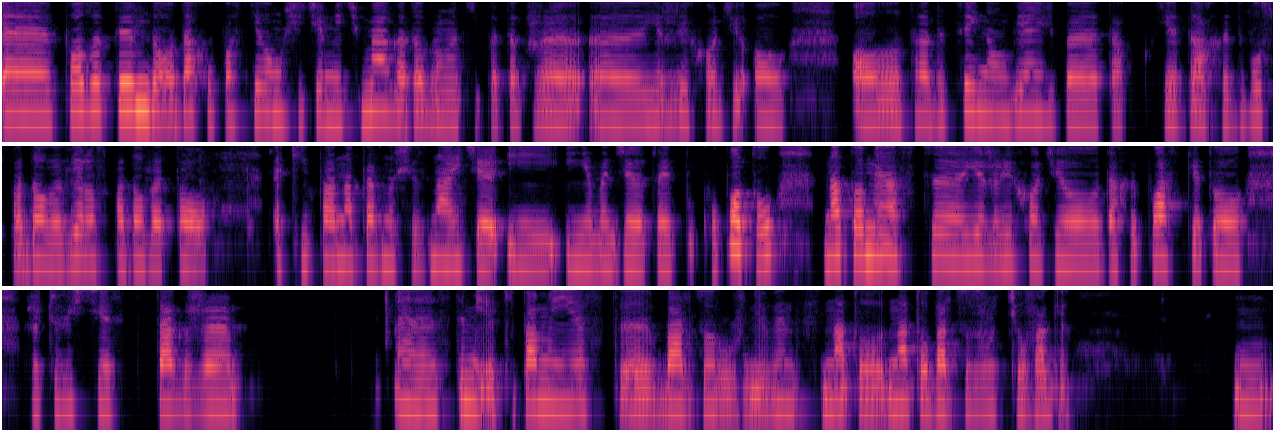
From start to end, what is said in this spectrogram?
E, poza tym do dachu płaskiego musicie mieć mega dobrą ekipę, także e, jeżeli chodzi o, o tradycyjną więźbę, takie dachy dwuspadowe, wielospadowe, to ekipa na pewno się znajdzie i, i nie będzie tutaj kłopotu. Natomiast e, jeżeli chodzi o dachy płaskie, to rzeczywiście jest tak, że z tymi ekipami jest bardzo różnie, więc na to, na to bardzo zwróćcie uwagę. Mm.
